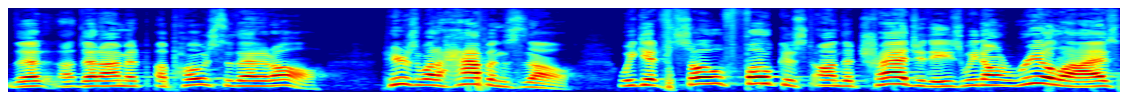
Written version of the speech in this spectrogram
that, uh, that I'm opposed to that at all. Here's what happens though we get so focused on the tragedies, we don't realize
